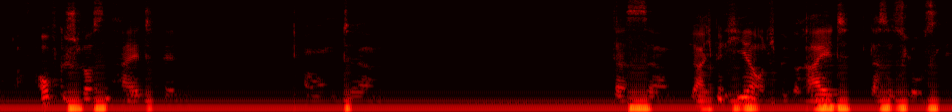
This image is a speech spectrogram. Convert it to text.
und auf Aufgeschlossenheit hin und ähm, dass, äh, ja, ich bin hier und ich bin bereit, lass uns loslegen.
